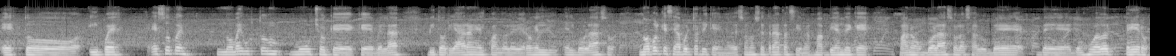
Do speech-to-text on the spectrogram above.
Esto, y pues, eso pues no me gustó mucho que, que ¿verdad? vitorearan el, cuando le dieron el, el, bolazo. No porque sea puertorriqueño, de eso no se trata, sino es más bien de que, mano, un bolazo, la salud de, de, un jugador, pero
